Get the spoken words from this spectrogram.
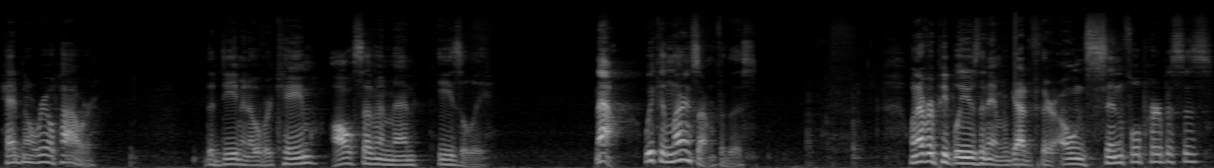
had no real power. The demon overcame all seven men easily. Now, we can learn something for this. Whenever people use the name of God for their own sinful purposes,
